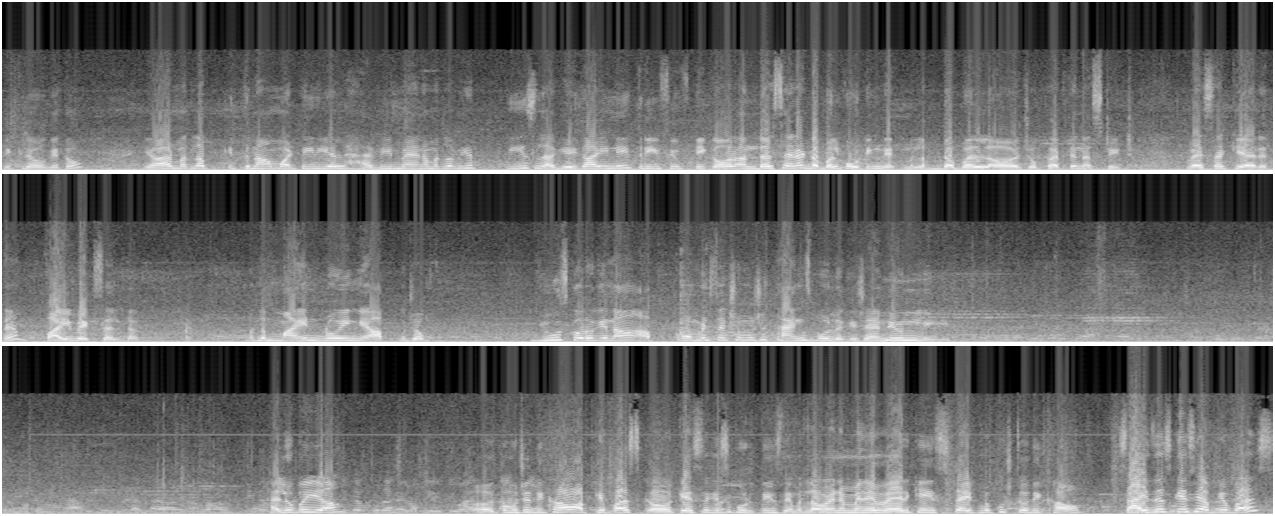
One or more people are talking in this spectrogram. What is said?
दिख रहे होगे तो। यार मतलब इतना मटेरियल हैवी में है ना मतलब ये पीस लगेगा ही नहीं 350 का, और अंदर से है ना डबल कोटिंग रहती मतलब डबल जो करते हैं ना स्टिच वैसा किया रहता है फाइव एक्सएल तक। मतलब माइंड ब्लोइंग है आपको जब यूज़ करोगे ना आप कमेंट सेक्शन में मुझे थैंक्स बोलोगे जेन्यूनली हेलो भैया. तो मुझे दिखाओ आपके पास कैसे कैसे कुर्तीज़ है? मतलब मैंने मैंने वेयर की इस टाइप में कुछ तो दिखाओ. साइजेस कैसे आपके पास?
